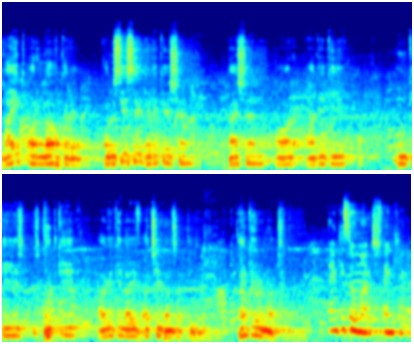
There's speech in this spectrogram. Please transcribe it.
लाइक और लव करें। और उसी से डेडिकेशन पैशन और आगे की, उनकी, खुद की, आगे की लाइफ अच्छी बन सकती है। Thank you very much thank you so much thank you.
